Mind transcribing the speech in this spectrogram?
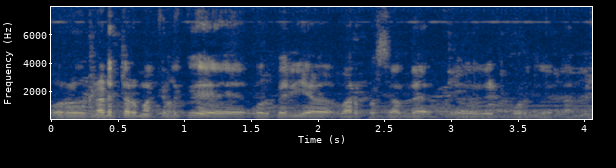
ஒரு நடுத்தர மக்களுக்கு ஒரு பெரிய வரப்பு சார்ந்த ரேட் குறைஞ்சது எல்லாமே.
